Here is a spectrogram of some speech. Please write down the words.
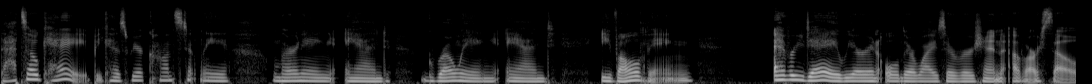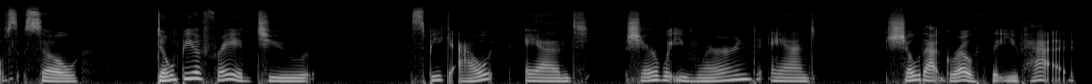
that's okay because we are constantly learning and growing and evolving. Every day, we are an older, wiser version of ourselves. So, don't be afraid to speak out and share what you've learned and show that growth that you've had.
